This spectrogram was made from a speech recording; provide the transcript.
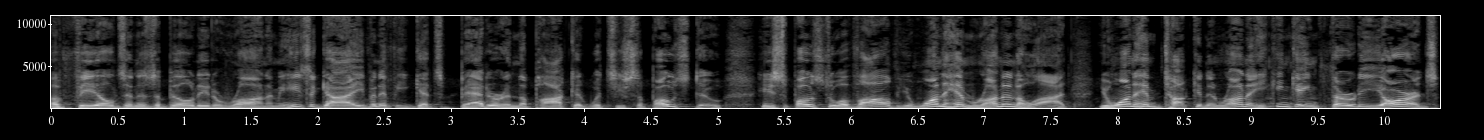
of Fields and his ability to run? I mean, he's a guy, even if he gets better in the pocket, which he's supposed to, he's supposed to evolve. You want him running a lot. You want him tucking and running. He can gain 30 yards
